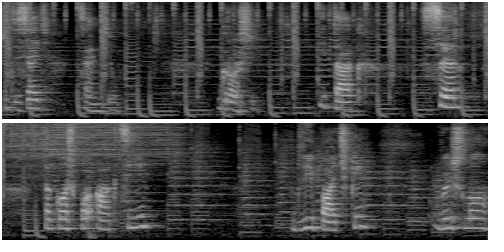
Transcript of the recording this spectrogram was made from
60 центів грошей. І так, сир також по акції. Дві пачки вийшло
